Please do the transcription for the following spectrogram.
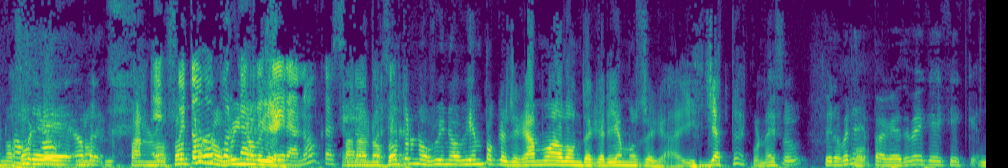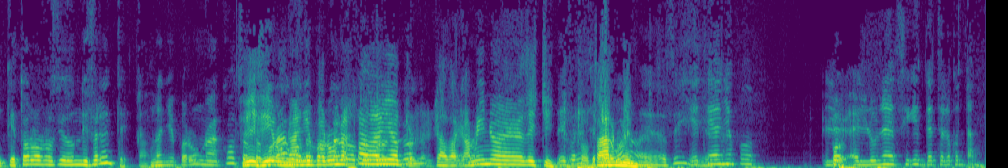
nosotros, para nosotros fue todo nos vino bien. ¿no? para nosotros nos vino bien porque llegamos a donde queríamos llegar y ya está, con eso. Pero ven, para que te veas que, que, todos los rocios son diferentes, un año por una cosa. Sí, sí, un año por una cosa y otro. Cada camino es distinto, totalmente. y este año el, lunes siguiente te lo contamos.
